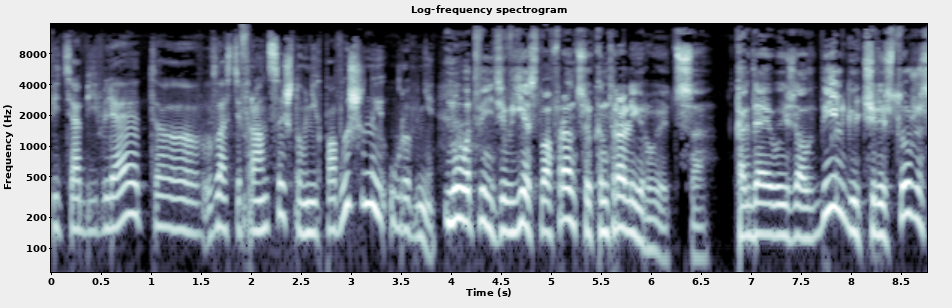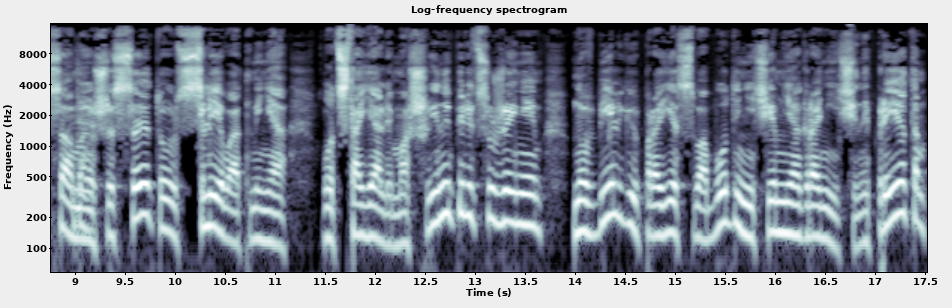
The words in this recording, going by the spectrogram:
ведь объявляет а, власти Франции, что у них повышенные уровни. Ну вот видите, въезд во Францию контролируется. Когда я выезжал в Бельгию, через то же самое да. шоссе, то слева от меня вот стояли машины перед сужением, но в Бельгию проезд свободы ничем не ограничен. И при этом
